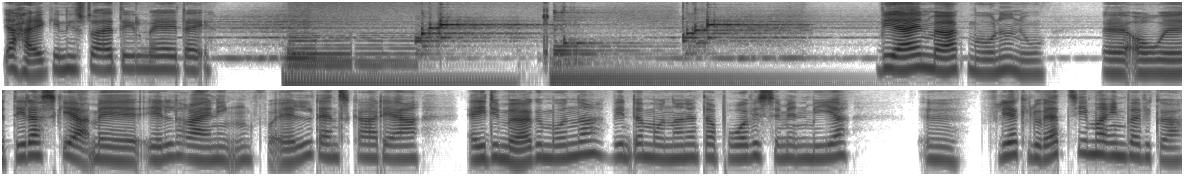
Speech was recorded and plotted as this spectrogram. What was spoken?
jeg har ikke en historie at dele med jer i dag. Vi er i en mørk måned nu, øh, og øh, det, der sker med elregningen for alle danskere, det er, at i de mørke måneder, vintermånederne, der bruger vi simpelthen mere, øh, flere kilowatt-timer, end hvad vi gør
